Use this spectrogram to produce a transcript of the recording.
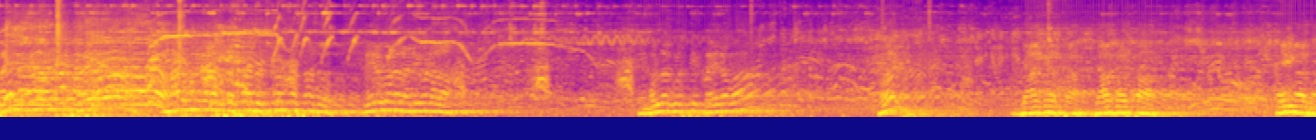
మారమనగల ప్రసాద్ మీరు కూడా రెడీ ఉండాలా ముళ్ళగుర్తి భైరవ జాగ్రత్త జాగ్రత్త ఏం కాదు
